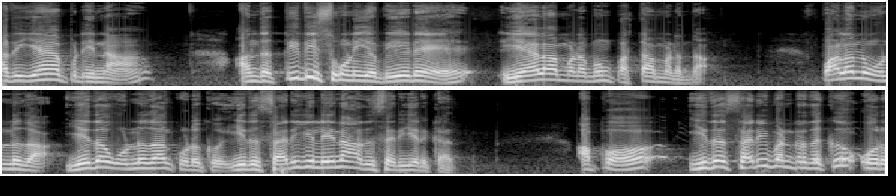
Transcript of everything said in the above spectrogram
அது ஏன் அப்படின்னா அந்த திதி சூனிய வீடே ஏழாம் இடமும் பத்தாம் இடம் தான். பலன் ஒன்று தான் ஏதோ ஒன்று தான் கொடுக்கும். இது சரியில்லைன்னா அது சரி இருக்காது அப்போது இதை சரி பண்ணுறதுக்கு ஒரு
